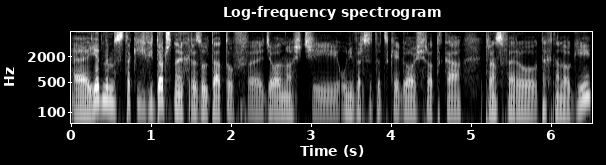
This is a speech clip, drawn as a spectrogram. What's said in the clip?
E, jednym z takich widocznych rezultatów e, działalności Uniwersyteckiego Ośrodka Transferu Technologii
